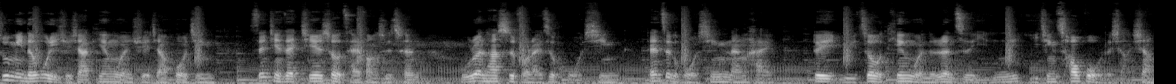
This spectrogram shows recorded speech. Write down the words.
著名的物理学家、天文学家霍金生前在接受采访时称，无论他是否来自火星，但这个火星男孩对宇宙天文的认知已经已经超过我的想象。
